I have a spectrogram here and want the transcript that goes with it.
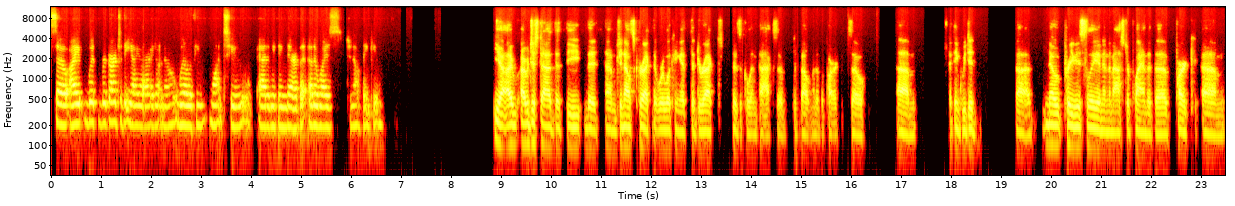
so I, with regard to the EIR, I don't know, Will, if you want to add anything there, but otherwise, Janelle, thank you. Yeah, I, I would just add that the, that um, Janelle's correct, that we're looking at the direct physical impacts of development of the park. So um, I think we did uh, note previously and in the master plan that the park um,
